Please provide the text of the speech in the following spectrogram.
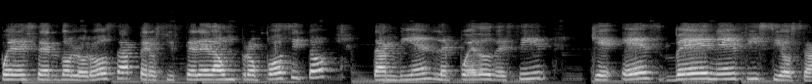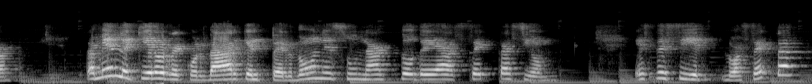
puede ser dolorosa, pero si usted le da un propósito, también le puedo decir que es beneficiosa. También le quiero recordar que el perdón es un acto de aceptación. Es decir, lo acepta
